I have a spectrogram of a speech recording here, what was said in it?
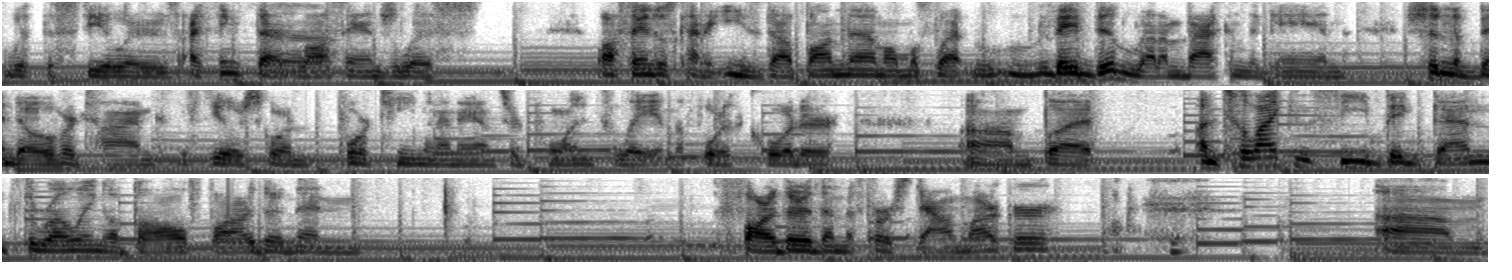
with the Steelers. I think that Yeah. Los Angeles Los Angeles kind of eased up on them, almost let they did let them back in the game. Shouldn't have been to overtime because the Steelers scored 14 and unanswered points late in the fourth quarter. Um, but until I can see Big Ben throwing a ball farther than farther than the first down marker, um,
